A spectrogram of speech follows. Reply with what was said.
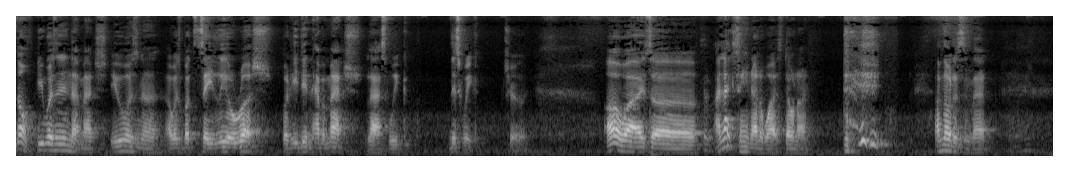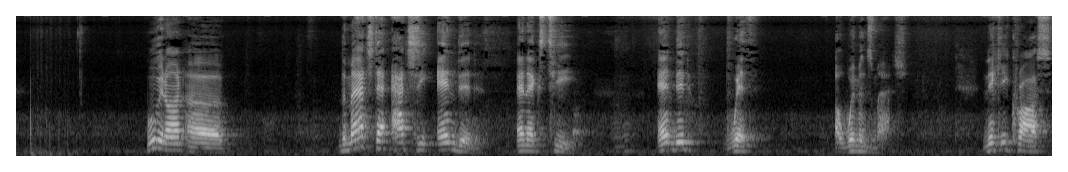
no, he wasn't in that match. He wasn't. A, I was about to say Lio Rush, but he didn't have a match last week. This week, surely. Otherwise, uh, I like saying otherwise, don't I? I'm noticing that. Moving on, uh, the match that actually ended NXT ended with a women's match. Nikki Cross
